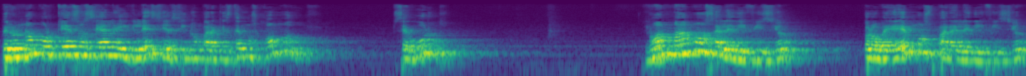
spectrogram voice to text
Pero no porque eso sea la iglesia, sino para que estemos cómodos, seguros. No amamos al edificio, proveemos para el edificio,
